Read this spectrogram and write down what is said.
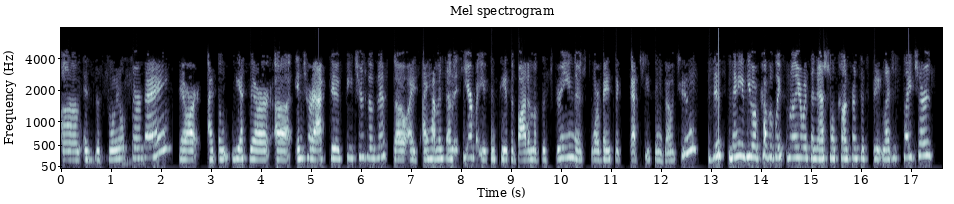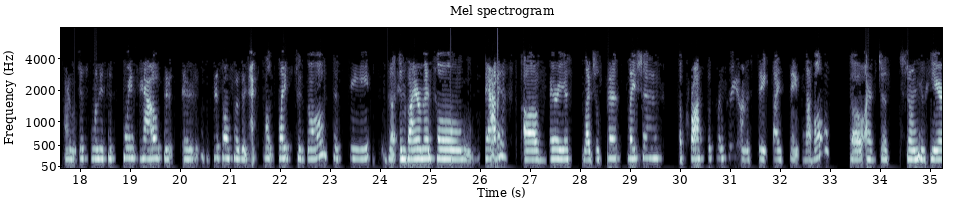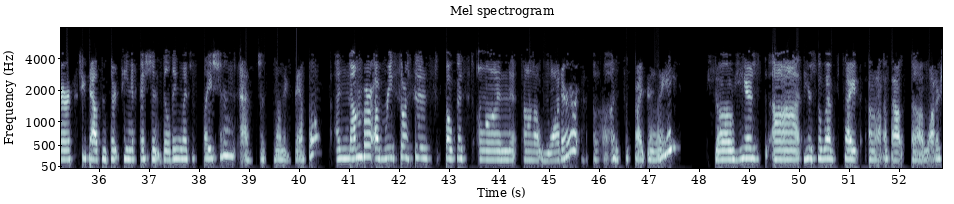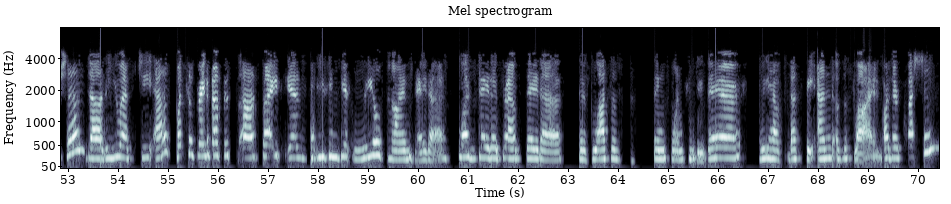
um, is the soil survey. There are, I think, yes, there are uh, interactive features of this, so I, I haven't done it here, but you can see at the bottom of the screen, there's four basic steps you can go to. This, many of you are probably familiar with the National Conference of State Legislatures. I just wanted to point out that uh, this also is an excellent place to go to see the environmental status of various legislation across the country on a state-by-state -state level. So I've just shown you here 2013 efficient building legislation as just one example. A number of resources focused on uh, water, uh, unsurprisingly. So here's uh, here's the website uh, about uh, watershed. Uh, the USGS. What's so great about this uh, site is that you can get real-time data, flood data, drought data. There's lots of things one can do there. We have that's the end of the slide. Are there questions?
